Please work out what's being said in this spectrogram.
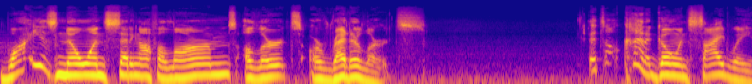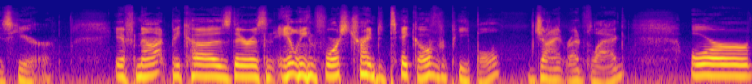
Why is no one setting off alarms, alerts, or red alerts? It's all kind of going sideways here. If not because there is an alien force trying to take over people, giant red flag, or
